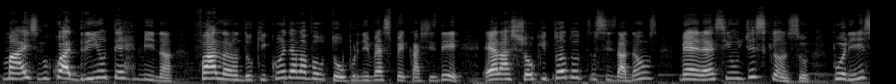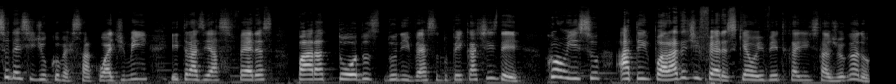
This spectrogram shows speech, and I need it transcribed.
mas o quadrinho termina falando que quando ela voltou pro universo PKXD, ela achou que todos os cidadãos merecem um descanso. Por isso decidiu conversar com o admin e trazer as férias para todos do universo do PKXD. Com isso, a temporada de férias, que é o evento que a gente está jogando,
